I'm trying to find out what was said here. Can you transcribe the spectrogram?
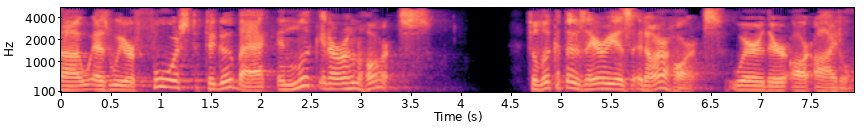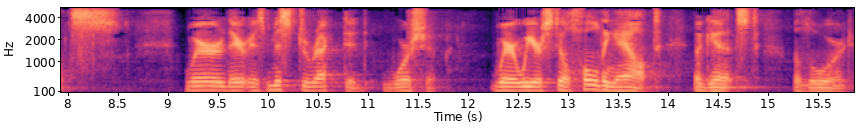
uh, as we are forced to go back and look at our own hearts, to look at those areas in our hearts where there are idols, where there is misdirected worship, where we are still holding out against the Lord.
